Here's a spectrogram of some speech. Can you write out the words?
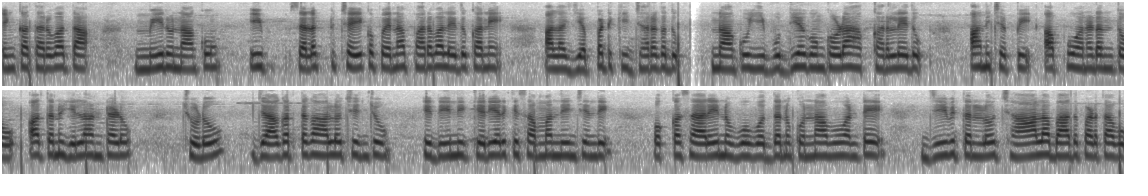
ఇంకా తర్వాత మీరు నాకు ఈ సెలెక్ట్ చేయకపోయినా పర్వాలేదు కానీ అలా ఎప్పటికీ జరగదు. నాకు ఈ ఉద్యోగం కూడా అక్కర్లేదు అని చెప్పి అప్పు అనడంతో అతను ఇలా అంటాడు. చూడు జాగ్రత్తగా ఆలోచించు. ఇది నీ కెరియర్కి సంబంధించింది. ఒక్కసారి నువ్వు వద్దనుకున్నావు అంటే జీవితంలో చాలా బాధపడతావు.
